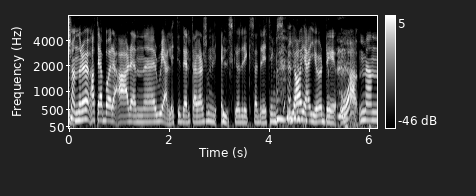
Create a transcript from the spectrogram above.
Skjønner du? At jeg bare er den reality-deltakeren som elsker å drikke seg dritings. Ja, jeg gjør det òg, men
